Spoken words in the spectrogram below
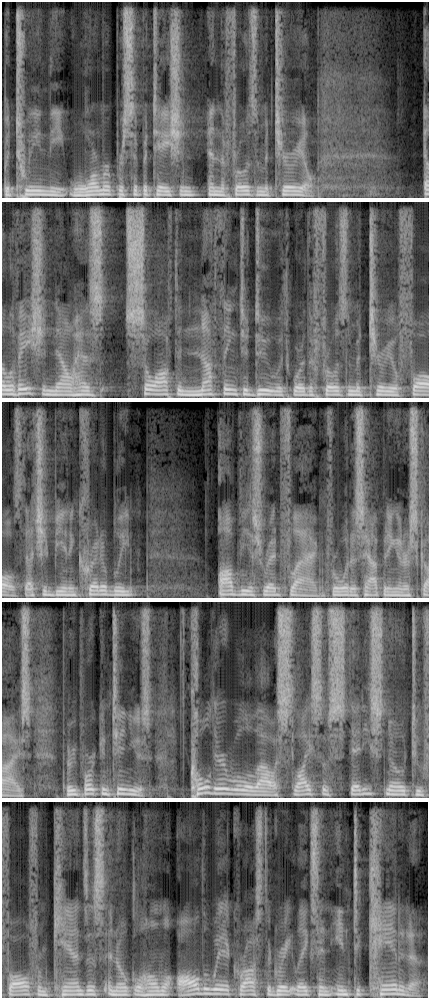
between the warmer precipitation and the frozen material. Elevation now has so often nothing to do with where the frozen material falls. That should be an incredibly obvious red flag for what is happening in our skies. The report continues Cold air will allow a slice of steady snow to fall from Kansas and Oklahoma all the way across the Great Lakes and into Canada,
